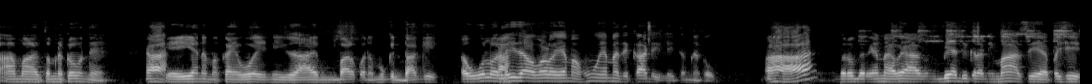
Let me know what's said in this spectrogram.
આમાં તમને કહું ને કે એનામાં કઈ હોય નહીં આ બાળકોને મૂકીને ભાગી. ઓલો લઈ જવા વાળો એમાં હું એમાંથી કાઢી લઈ તમને કહું. હા. બરોબર એમાં હવે આ બે દીકરાની માં છે પછી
